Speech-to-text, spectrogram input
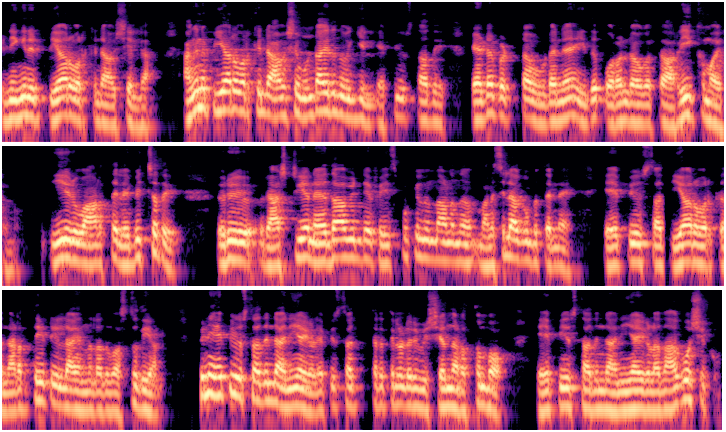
പിന്നെ ഇങ്ങനെ ഒരു പി ആർ വർക്കിന്റെ ആവശ്യമില്ല. അങ്ങനെ പി ആർ വർക്കിന്റെ ആവശ്യം ഉണ്ടായിരുന്നുവെങ്കിൽ എ പി ഉസ്താദ് ഇടപെട്ട ഉടനെ ഇത് പുറം ലോകത്തെ അറിയിക്കുമായിരുന്നു. ഈ ഒരു വാർത്ത ലഭിച്ചത് ഒരു രാഷ്ട്രീയ നേതാവിന്റെ ഫേസ്ബുക്കിൽ നിന്നാണെന്ന് മനസ്സിലാകുമ്പോൾ തന്നെ എ പി ഉസ്താദ് പി ആർ വർക്ക് നടത്തിയിട്ടില്ല എന്നുള്ളത് വസ്തുതയാണ്. പിന്നെ എ പി ഉസ്താദിന്റെ അനുയായികൾ എ പി ഉസ്താദ് ഇത്തരത്തിലുള്ള ഒരു വിഷയം നടത്തുമ്പോൾ എ പി ഉസ്താദിന്റെ അനുയായികൾ അത് ആഘോഷിക്കും.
